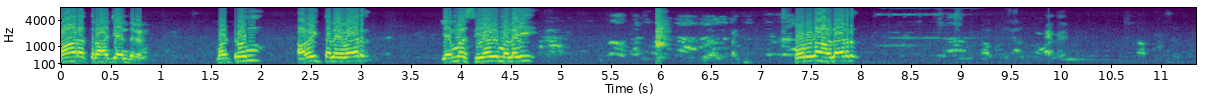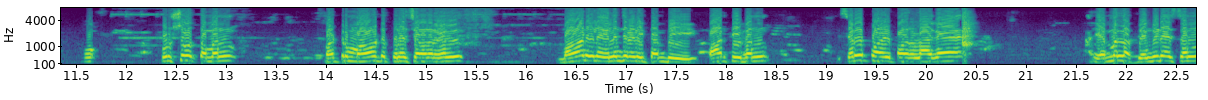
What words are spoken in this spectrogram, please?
பாரத் ராஜேந்திரன். மற்றும் அவைத்தலைவர் எம் எஸ் ஏழுமலை பொருளாளர் புருஷோத்தமன் மற்றும் மாவட்ட துணை செயலாளர்கள் மாநில இளைஞரணி தம்பி பார்த்திபன் சிறப்பு அழைப்பாளர்களாக எம்எல்எஃப் வெங்கடேசன்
